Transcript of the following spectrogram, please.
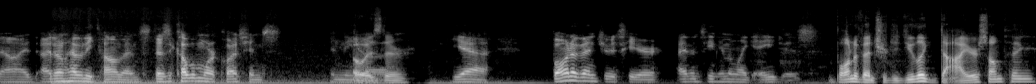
I, I don't have any comments. There's a couple more questions in the. Oh, uh, is there? Yeah, Bonaventure's here. I haven't seen him in like ages. Bonaventure, did you like die or something?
